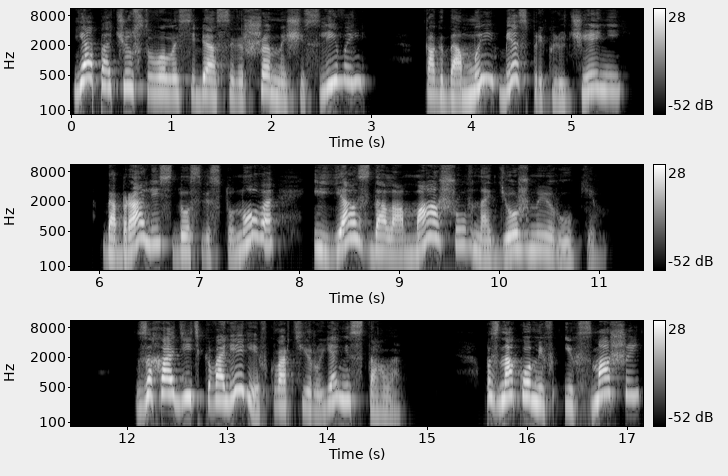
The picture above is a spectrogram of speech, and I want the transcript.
Я почувствовала себя совершенно счастливой, когда мы без приключений добрались до Свистунова, и я сдала Машу в надежные руки. Заходить к Валерии в квартиру я не стала. Познакомив их с Машей,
